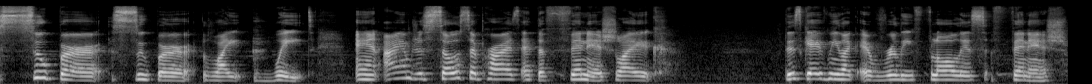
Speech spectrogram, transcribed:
super, super lightweight. And I am just so surprised at the finish. Like, this gave me like a really flawless finish.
